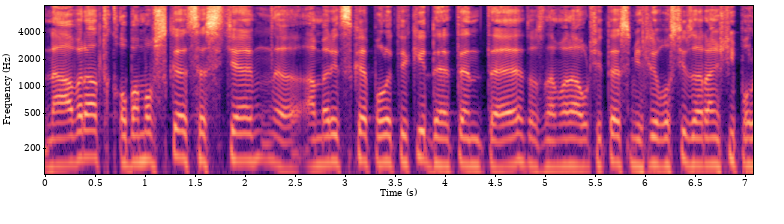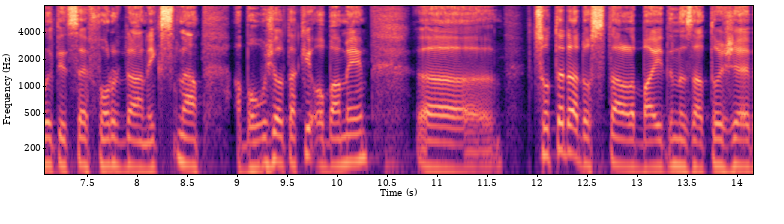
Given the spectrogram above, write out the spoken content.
návrat k obamovské cestě eh, americké politiky DTNT, to znamená určité smířlivosti v zahraniční politice Forda, Nixona a bohužel taky Obamy. Co teda dostal Biden za to, že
